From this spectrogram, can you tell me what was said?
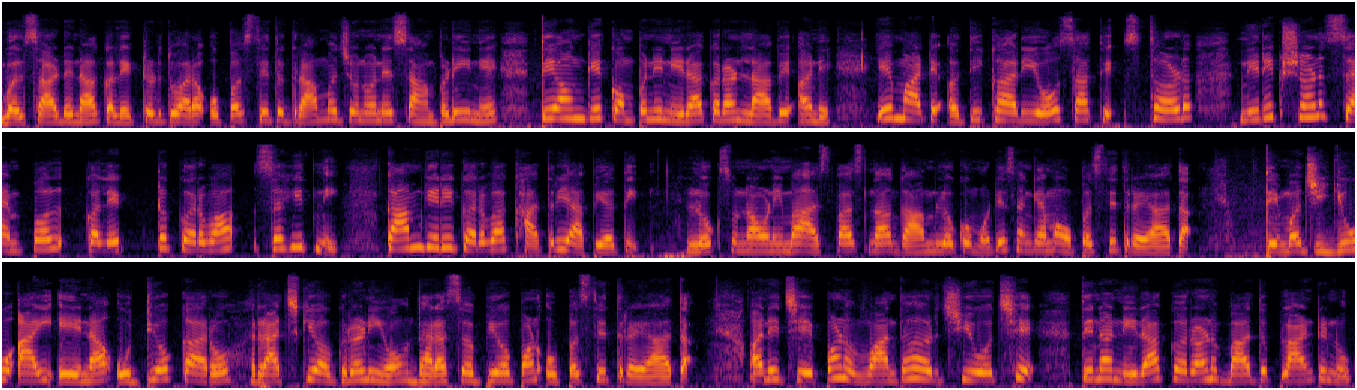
વલસાડના કલેક્ટર દ્વારા ઉપસ્થિત ગ્રામજનોને સાંભળીને તે અંગે કંપની નિરાકરણ લાવે અને એ માટે અધિકારીઓ સાથે સ્થળ નિરીક્ષણ સેમ્પલ કલેક્ટ કરવા સહિતની કામગીરી કરવા ખાતરી આપી હતી. લોક સુનાવણીમાં આસપાસના ગામ લોકો મોટી સંખ્યામાં ઉપસ્થિત રહ્યા હતા. તેમજ યુઆઈએના ઉદ્યોગકારો, રાજકીય અગ્રણીઓ, ધારાસભ્યો પણ ઉપસ્થિત રહ્યા હતા અને જે પણ વાંધા અરજીઓ છે તેના નિરાકરણ બાદ પ્લાન્ટનું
